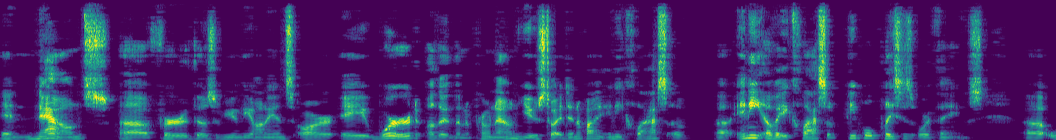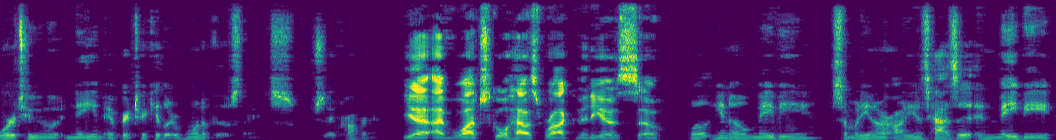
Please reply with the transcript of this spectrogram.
And nouns, uh, for those of you in the audience, are a word other than a pronoun used to identify any class of uh, any of a class of people, places, or things, uh, or to name a particular one of those things, which is a proper noun. yeah, I've watched Schoolhouse Rock videos, so. Well, you know, maybe somebody in our audience has it, and maybe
